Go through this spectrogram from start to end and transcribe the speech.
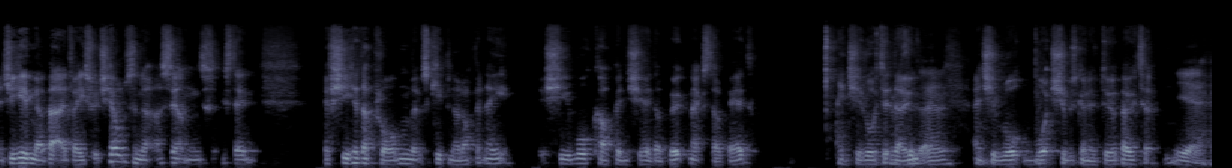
and she gave me a bit of advice which helps in a certain extent. If she had a problem that was keeping her up at night, she woke up and she had a book next to her bed, and she wrote it, Wrote down, it down. and she wrote what she was going to do about it. Yeah.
